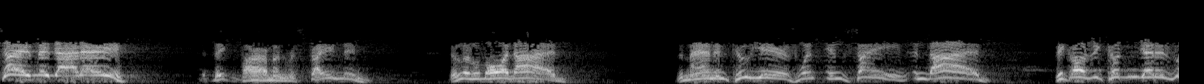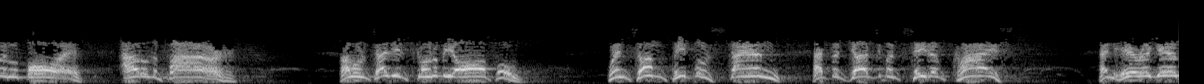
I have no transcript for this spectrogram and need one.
Save me, Daddy! The big fireman restrained him. The little boy died. The man in two years went insane and died because he couldn't get his little boy out of the fire. I want to tell you, it's going to be awful when some people stand at the judgment seat of Christ and hear again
